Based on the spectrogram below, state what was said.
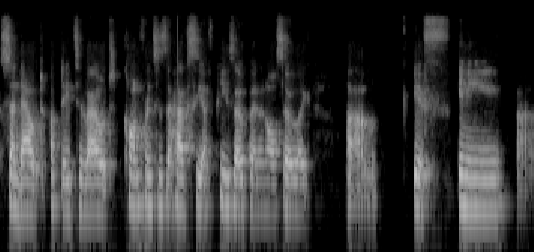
send out updates about conferences that have CFPs open, and also like um, if any uh,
